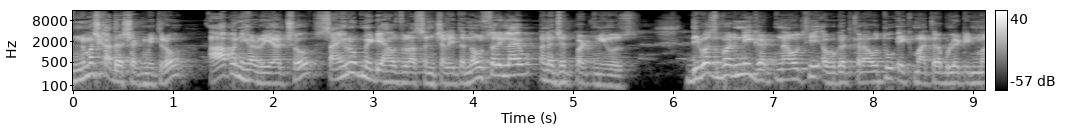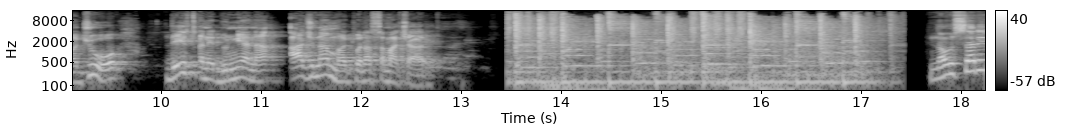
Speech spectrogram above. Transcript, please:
નમસ્કાર દર્શક મિત્રો, આપ નિહાળ રહ્યા છો સાઈ ગ્રુપ મીડિયા હાઉસ દ્વારા સંચાલિત નવસારી લાઈવ અને ઝટપટ ન્યૂઝ. દિવસભરની ઘટનાઓથી અવગત કરાવતું એકમાત્ર બુલેટિનમાં જુઓ દેશ અને દુનિયાના આજના મહત્વના સમાચાર. નવસારી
